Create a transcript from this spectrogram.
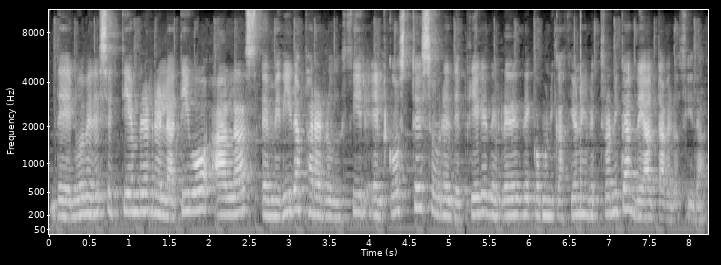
de 9 de septiembre relativo a las eh, medidas para reducir el coste sobre el despliegue de redes de comunicaciones electrónicas de alta velocidad.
